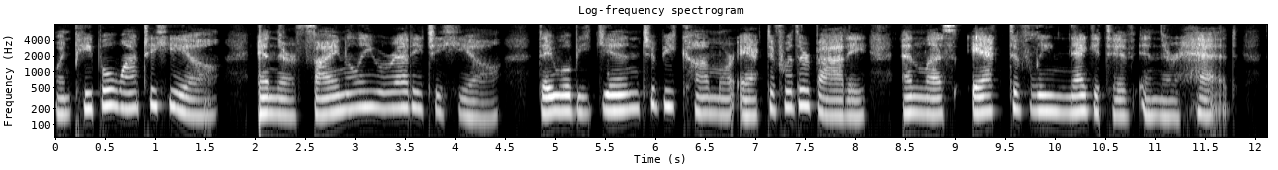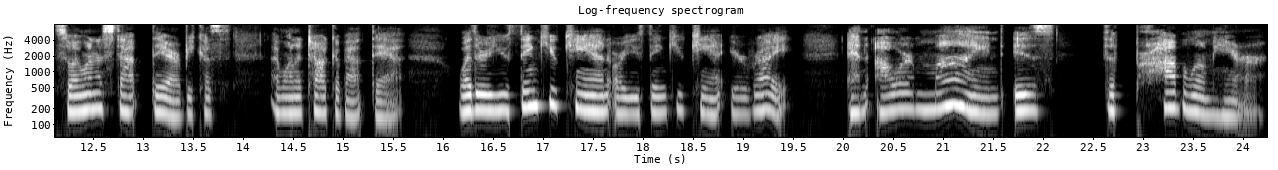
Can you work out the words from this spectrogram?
When people want to heal and they're finally ready to heal, they will begin to become more active with their body and less actively negative in their head. So I want to stop there because I want to talk about that. Whether you think you can or you think you can't, you're right. And our mind is the problem here.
